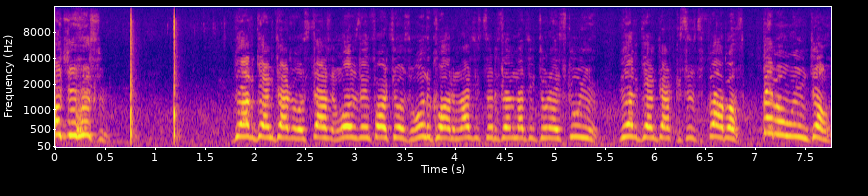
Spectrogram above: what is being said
Ancient history. The Alpha Gamma chapter was established in Walden Far Church, Winter Quarter, 1927-1928 school year. The Alpha Gamma chapter consists of five brothers. Big Brother William Jones,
